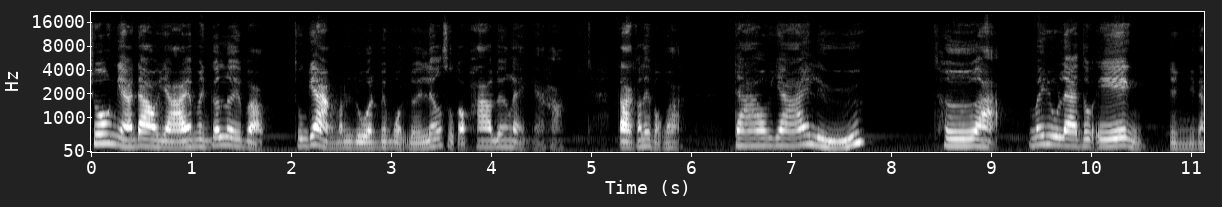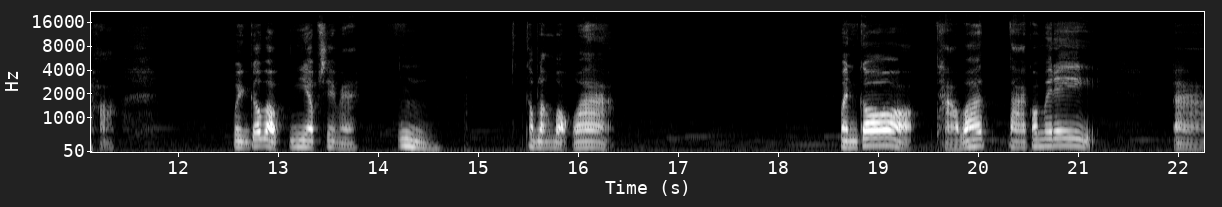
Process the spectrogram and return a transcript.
ช่วงเนี้ยดาวย้ายมันก็เลยแบบทุกอย่างมันรวนไปหมดเลยเรื่องสุขภาพเรื่องอะไรอย่างเงี้ยค่ะ ตาก็เลยบอกว่า ดาวย้ายหรือเธออะไม่ดูแลตัวเอง อย่างนี้นะคะ มันก็แบบเงียบใช่ไหมอืมกำลังบอกว่า มันก็ถามว่าตาก็ไม่ได้อ่า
